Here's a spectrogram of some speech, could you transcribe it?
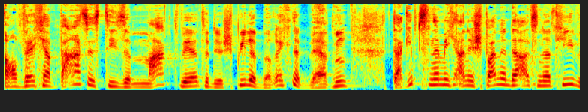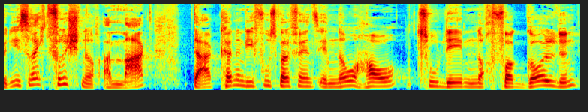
auf welcher Basis diese Marktwerte der Spiele berechnet werden. Da gibt es nämlich eine spannende Alternative, die ist recht frisch noch am Markt. Da können die Fußballfans ihr Know-how zudem noch vergolden.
